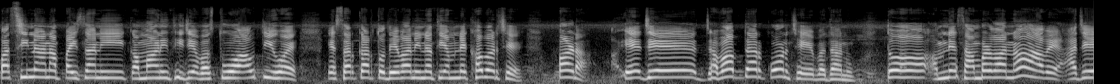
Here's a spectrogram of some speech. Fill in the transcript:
પસીનાના પૈસાની કમાણીથી જે વસ્તુઓ આવતી હોય, એ સરકાર તો દેવાની નથી અમને ખબર છે. પણ એ જે જવાબદાર કોણ છે એ બધાનું? તો અમને સાંભળવા ન આવે. આજે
